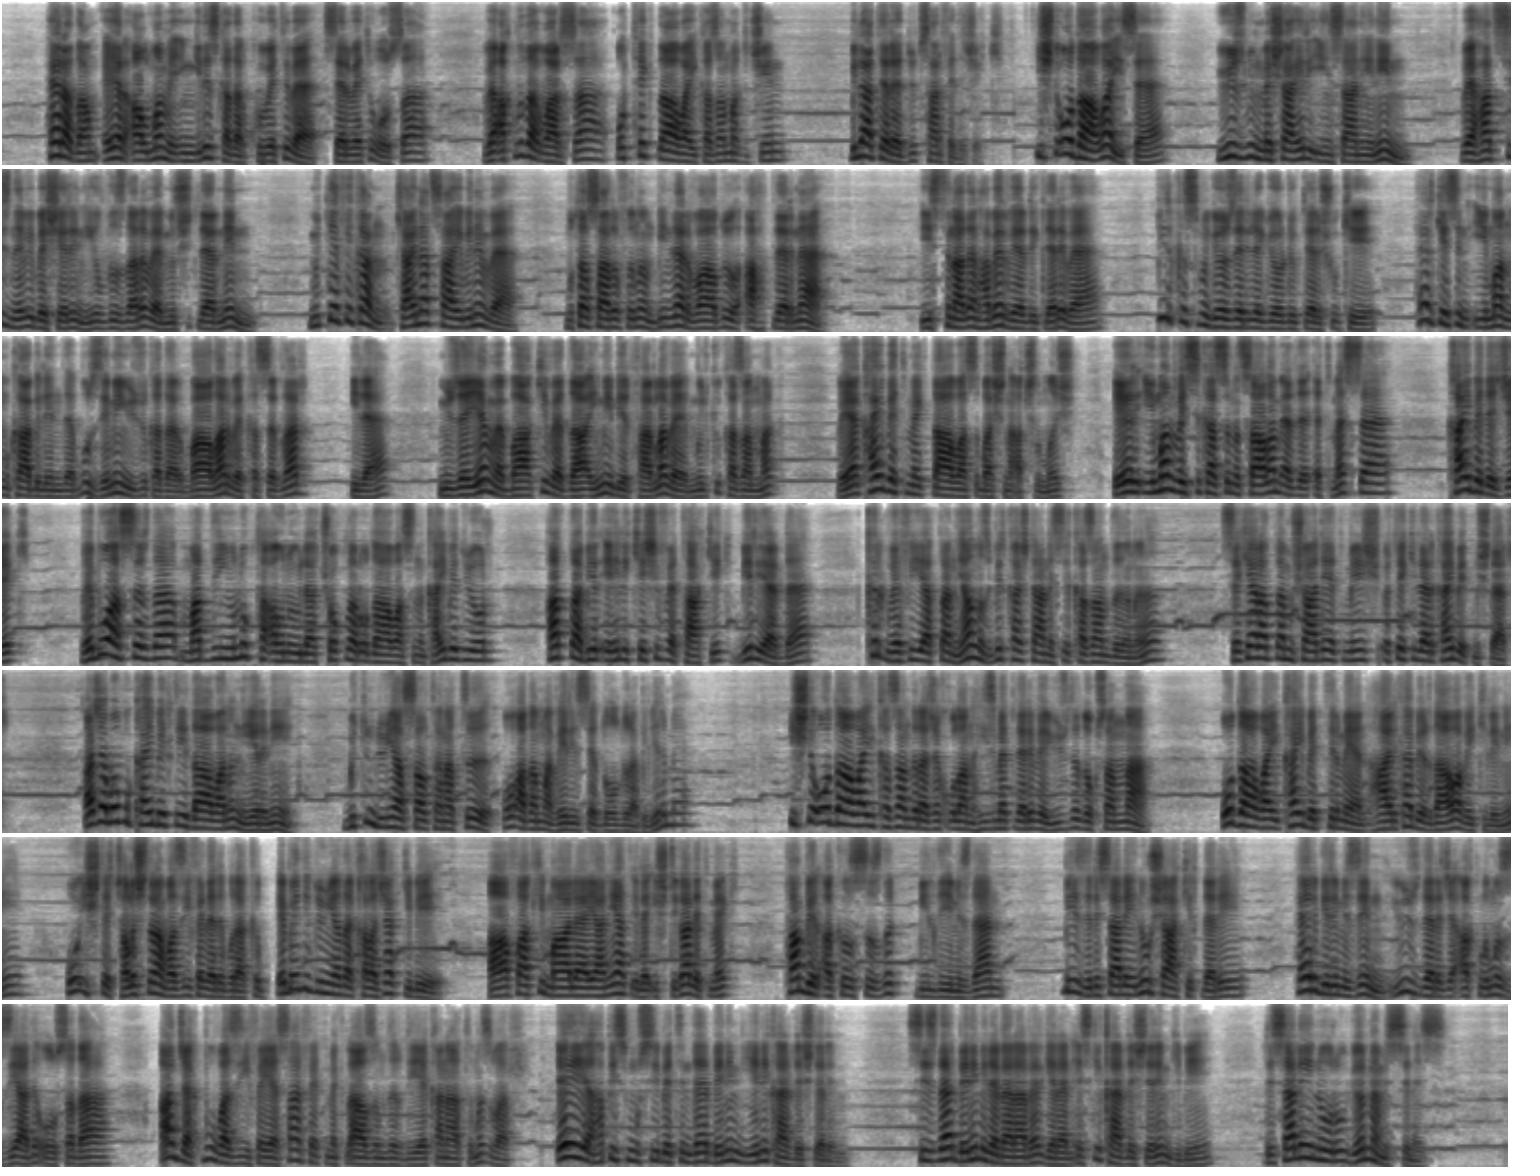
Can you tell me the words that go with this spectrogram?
her adam eğer Alman ve İngiliz kadar kuvveti ve serveti olsa ve aklı da varsa o tek davayı kazanmak için bila tereddüt sarf edecek. İşte o dava ise yüz bin meşahiri insaniyenin ve hadsiz nevi beşerin yıldızları ve mürşitlerinin müttefikan kainat sahibinin ve mutasarrıfının binler vaadu ahdlerine istinaden haber verdikleri ve bir kısmı gözleriyle gördükleri şu ki herkesin iman mukabilinde bu zemin yüzü kadar bağlar ve kasırlar ile müzeyyen ve baki ve daimi bir tarla ve mülkü kazanmak veya kaybetmek davası başına açılmış, eğer iman vesikasını sağlam elde etmezse kaybedecek ve bu asırda maddiyunluk taunuyla çoklar o davasını kaybediyor, hatta bir ehli keşif ve tahkik bir yerde 40 vefiyattan yalnız birkaç tanesi kazandığını sekeratta müşahede etmiş, ötekiler kaybetmişler. Acaba bu kaybettiği davanın yerini bütün dünya saltanatı o adama verilse doldurabilir mi? İşte o davayı kazandıracak olan hizmetleri ve yüzde doksanına o davayı kaybettirmeyen harika bir dava vekilini o işte çalıştıran vazifeleri bırakıp ebedi dünyada kalacak gibi afaki malayaniyat ile iştigal etmek tam bir akılsızlık bildiğimizden biz Risale-i Nur şakirtleri her birimizin yüz derece aklımız ziyade olsa da ancak bu vazifeye sarf etmek lazımdır diye kanaatimiz var. Ey hapis musibetinde benim yeni kardeşlerim! Sizler benim ile beraber gelen eski kardeşlerim gibi Risale-i Nur'u görmemişsiniz.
